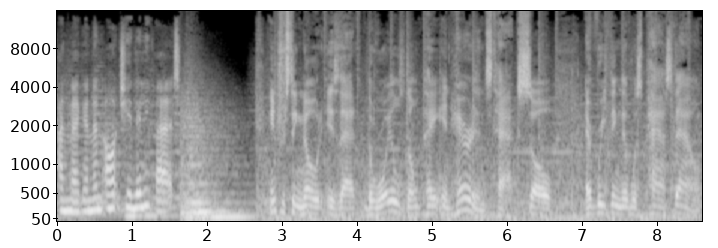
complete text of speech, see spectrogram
and Meghan and Archie and Lilibet. Interesting note is that the royals don't pay inheritance tax, so everything that was passed down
